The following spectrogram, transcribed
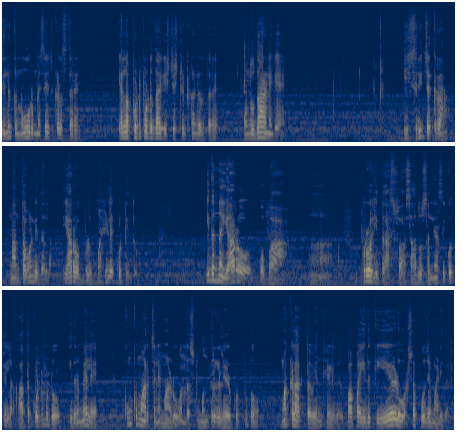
ದಿನಕ್ಕೆ ನೂರು ಮೆಸೇಜ್ ಕಳಿಸ್ತಾರೆ. ಎಲ್ಲ ಪುಟ್ ಪುಟ್ಟದಾಗಿ ಇಷ್ಟಿಷ್ಟು ಇಟ್ಕೊಂಡಿರ್ತಾರೆ. ಒಂದು ಉದಾಹರಣೆಗೆ, ಈ ಶ್ರೀಚಕ್ರ ನಾನು ತಗೊಂಡಿದ್ದಲ್ಲ, ಯಾರೋ ಒಬ್ಬಳು ಮಹಿಳೆ ಕೊಟ್ಟಿದ್ದು. ಇದನ್ನು ಯಾರೋ ಒಬ್ಬ ಪುರೋಹಿತ ಸ್ವ ಸಾಧು ಸನ್ಯಾಸಿ ಗೊತ್ತಿಲ್ಲ. ಆತ ಕೊಟ್ಬಿಟ್ಟು ಇದರ ಮೇಲೆ ಕುಂಕುಮಾರ್ಚನೆ ಮಾಡು ಒಂದಷ್ಟು ಮಂತ್ರಗಳು ಹೇಳ್ಕೊಟ್ಬಿಟ್ಟು ಮಕ್ಕಳಾಗ್ತವೆ ಅಂತ ಹೇಳಿದಾಳೆ. ಪಾಪ ಇದಕ್ಕೆ ಏಳು ವರ್ಷ ಪೂಜೆ ಮಾಡಿದಾಳೆ.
